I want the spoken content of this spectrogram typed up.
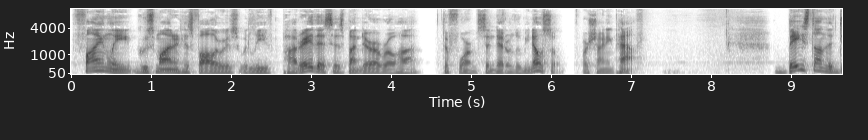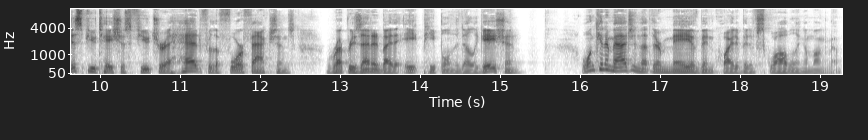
finally, Guzman and his followers would leave Paredes' Bandera Roja to form Sendero Luminoso, or Shining Path. Based on the disputatious future ahead for the four factions represented by the eight people in the delegation, one can imagine that there may have been quite a bit of squabbling among them.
